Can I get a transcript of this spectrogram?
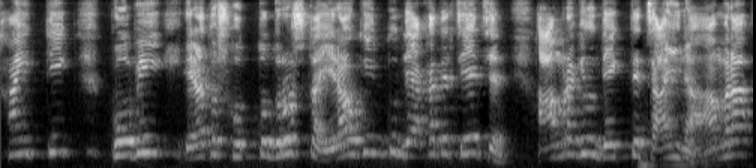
সাহিত্যিক, কবি, এরা তো সত্যদ্রষ্টা, এরাও কিন্তু দেখাতে চেয়েছেন। আমরা কিন্তু দেখতে চাই। না। আমরা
